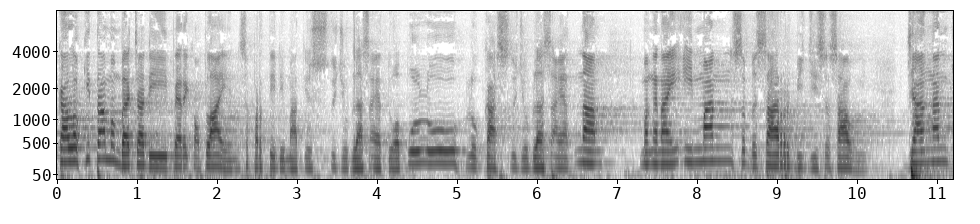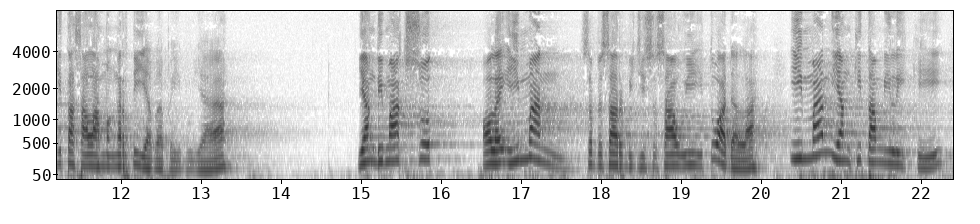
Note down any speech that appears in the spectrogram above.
kalau kita membaca di perikop lain seperti di Matius 17 ayat 20, Lukas 17 ayat 6 mengenai iman sebesar biji sesawi. Jangan kita salah mengerti ya Bapak Ibu ya. Yang dimaksud oleh iman sebesar biji sesawi itu adalah Iman yang kita miliki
